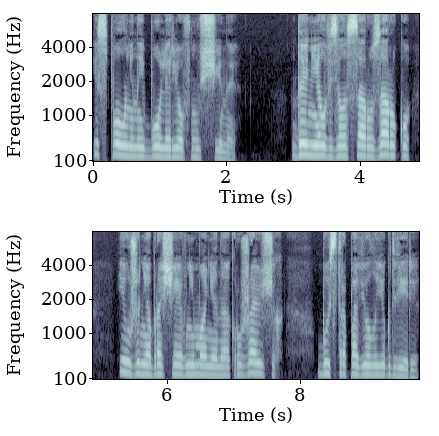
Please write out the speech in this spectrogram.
исполненный боли рев мужчины. Дэниел взял Сару за руку и, уже не обращая внимания на окружающих, быстро повел ее к двери.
